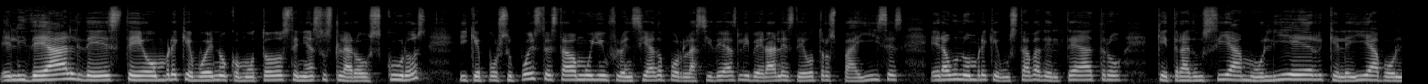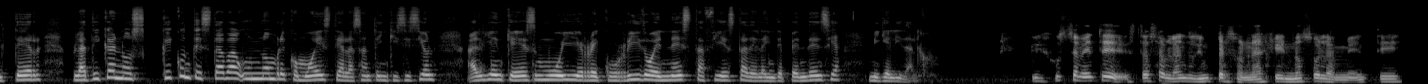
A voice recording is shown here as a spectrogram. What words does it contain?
el ideal de este hombre que, bueno, como todos tenía sus claroscuros y que por supuesto estaba muy influenciado por las ideas liberales de otros países. Era un hombre que gustaba del teatro, que traducía a Molière, que leía a Voltaire. Platícanos, ¿qué contestaba un hombre como este a la Santa Inquisición? Alguien que es muy recurrido en esta fiesta de la independencia, Miguel Hidalgo justamente estás hablando de un personaje no solamente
